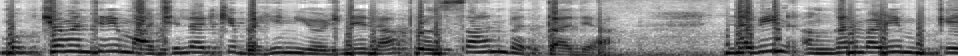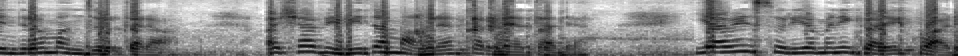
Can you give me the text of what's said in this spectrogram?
मुख्यमंत्री माझी लाडकी बहीण योजनेला प्रोत्साहन भत्ता द्या. नवीन अंगणवाडी केंद्र मंजूर करा. अशा विविध मागण्या करण्यात आल्या. यावेळी सूर्यमणी गायकवाड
